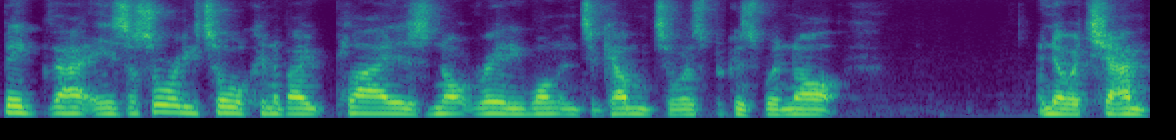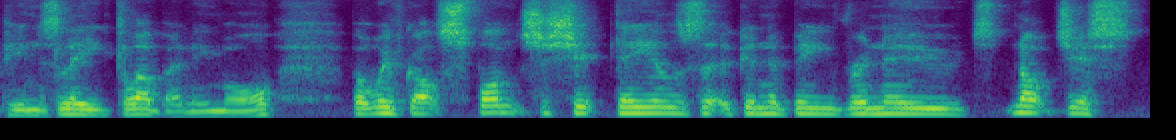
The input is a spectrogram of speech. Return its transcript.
big that is. I was already talking about players not really wanting to come to us because we're not you know a Champions League club anymore. But we've got sponsorship deals that are going to be renewed, not just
